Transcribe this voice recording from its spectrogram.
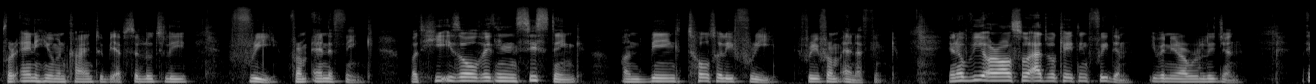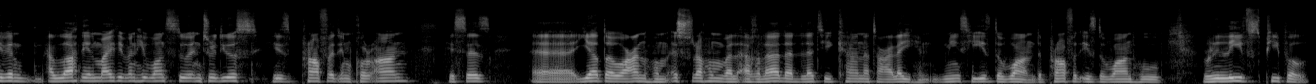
for any humankind to be absolutely free from anything. But he is always insisting on being totally free, free from anything. You know, we are also advocating freedom, even in our religion. Even Allah the Almighty, when He wants to introduce His Prophet in Quran, He says, uh, يَضَوْ عَنْهُمْ إِسْرَهُمْ وَالْأَغْلَالَ الَّتِي كَانَتْ عَلَيْهِمْ It means He is the one, the Prophet is the one who relieves people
